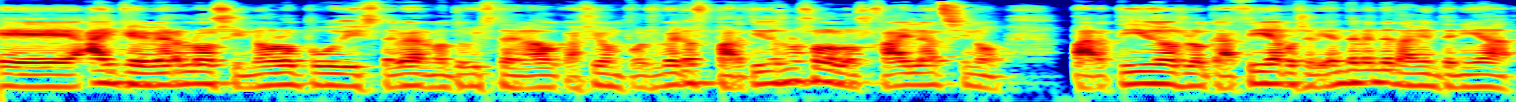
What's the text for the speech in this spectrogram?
Eh, hay que verlo, si no lo pudiste ver, no tuviste la ocasión, pues veros partidos, no solo los highlights, sino partidos, lo que hacía, pues evidentemente también tenía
